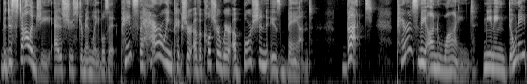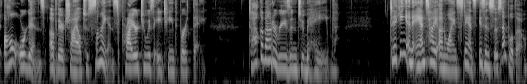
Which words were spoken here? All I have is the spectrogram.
The dystology, as Shusterman labels it, paints the harrowing picture of a culture where abortion is banned. But parents may unwind, meaning donate all organs of their child to science prior to his 18th birthday. Talk about a reason to behave. Taking an anti unwind stance isn't so simple, though,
